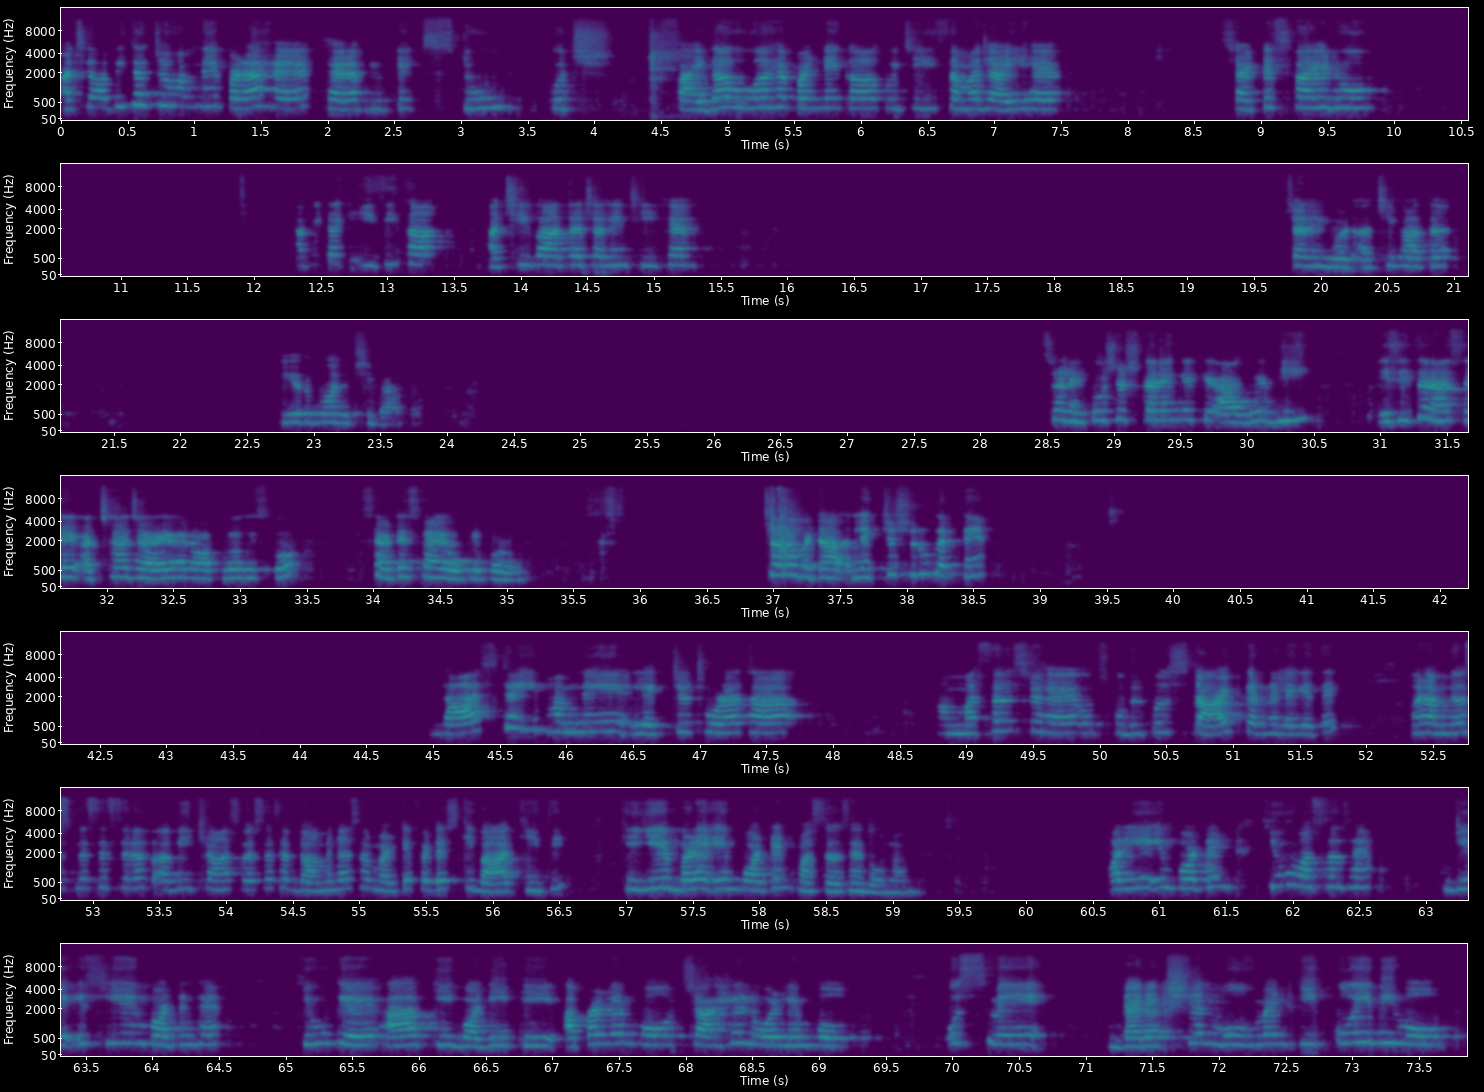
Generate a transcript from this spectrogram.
अच्छा अभी तक जो हमने पढ़ा है थेराप्यूटिक्स टू कुछ फ़ायदा हुआ है पढ़ने का? कोई चीज़ समझ आई है? सेटिस्फाइड हो? अभी तक इजी था। अच्छी बात है, चलें ठीक है। चलें गुड अच्छी बात है। ये तो बहुत अच्छी बात है। चलें, कोशिश करेंगे कि आगे भी इसी तरह से अच्छा जाए और आप लोग इसको सेटिस्फाई होके पढ़ो। चलो बेटा लेक्चर शुरू करते हैं। लास्ट टाइम हमने लेक्चर छोड़ा था, हम मसल्स जो है उसको बिल्कुल स्टार्ट करने लगे थे और हमने उसमें से सिर्फ़ अभी ट्रांसवर्सस एब्डोमिनस और मल्टीफिटस की बात की थी कि ये बड़े इंपॉर्टेंट मसल्स हैं दोनों। और ये इंपॉर्टेंट क्यों मसल्स हैं? ये इसलिए इम्पोर्टेंट है क्योंकि आपकी बॉडी की अपर लिम हो, चाहे लोअर लिम हो, उसमें डायरेक्शन मूवमेंट की कोई भी हो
